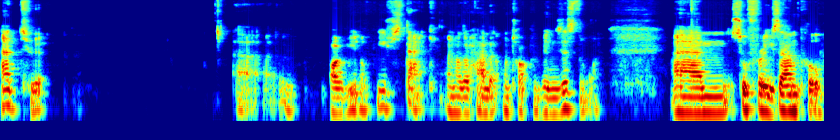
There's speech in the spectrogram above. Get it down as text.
add to it. Uh, or you know, you stack another habit on top of an existing one. Um, so, for example,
